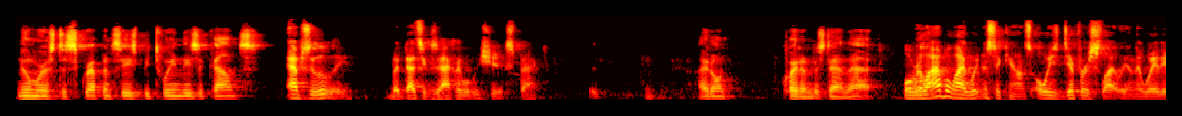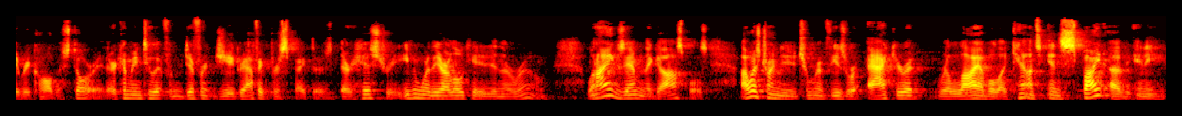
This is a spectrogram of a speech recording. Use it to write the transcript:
numerous discrepancies between these accounts? Absolutely. But that's exactly what we should expect. I don't quite understand that. Well, reliable eyewitness accounts always differ slightly in the way they recall the story. They're coming to it from different geographic perspectives, their history, even where they are located in the room. When I examined the Gospels, I was trying to determine if these were accurate, reliable accounts, in spite of any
